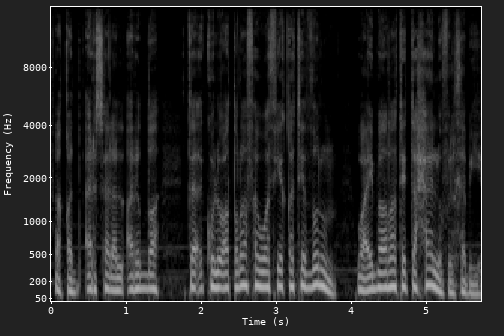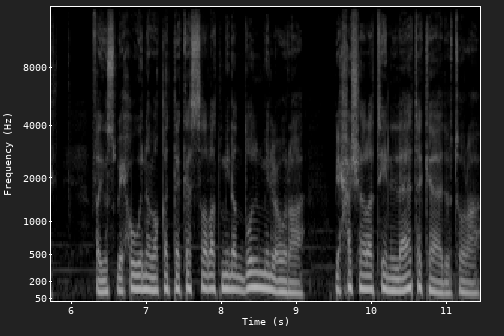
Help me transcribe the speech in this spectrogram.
فقد أرسل الأرضة تأكل أطراف وثيقة الظلم وعبارات التحالف الخبيث فيصبحون وقد تكسرت من الظلم العرى بحشرة لا تكاد ترى.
